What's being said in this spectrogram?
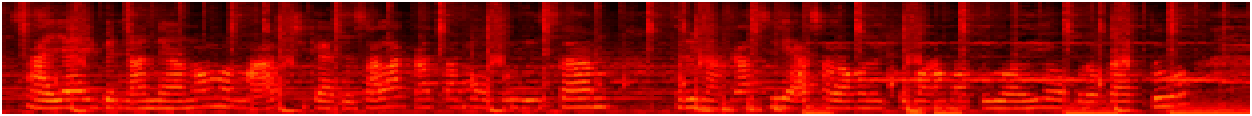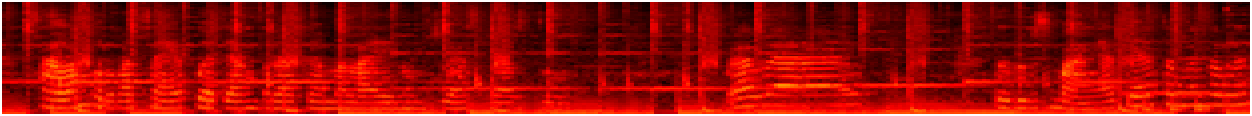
Saya Iben Andiano mohon maaf jika ada salah kata maupun lisan Terima kasih. Assalamualaikum warahmatullahi wabarakatuh. Salam hormat saya buat yang beragama lain Om Swastiastu. Bye bye Tetap semangat ya teman-teman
